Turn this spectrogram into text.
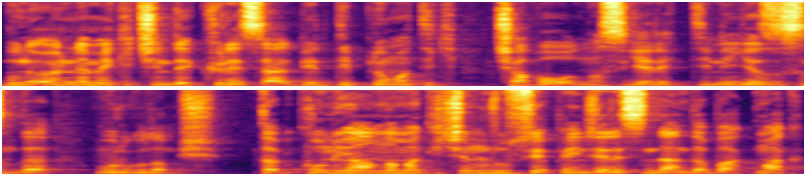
Bunu önlemek için de küresel bir diplomatik çaba olması gerektiğini yazısında vurgulamış. Tabi konuyu anlamak için Rusya penceresinden de bakmak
